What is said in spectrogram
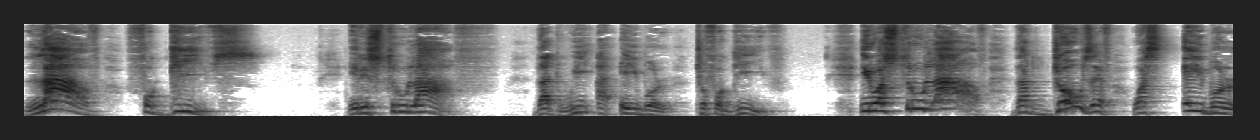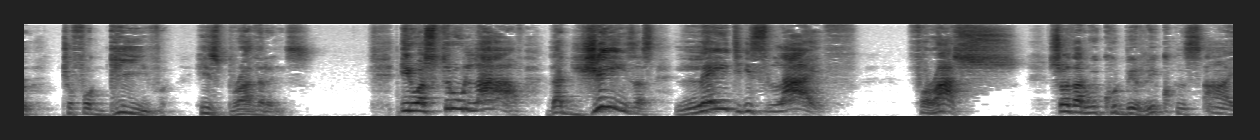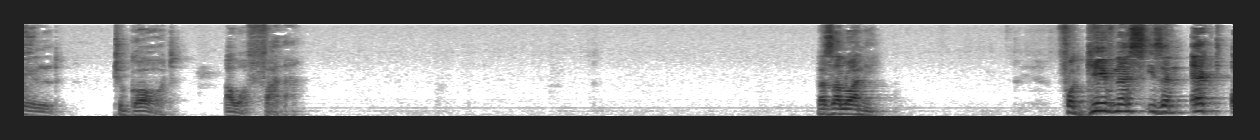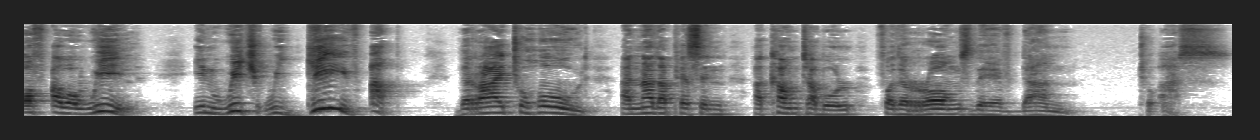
Love forgives. It is through love that we are able to forgive. It was through love that Joseph was able to forgive his brethren. It was through love that Jesus laid his life for us so that we could be reconciled to God, our Father. Bazalwani, forgiveness is an act of our will in which we give up the right to hold another person accountable for the wrongs they have done to us.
